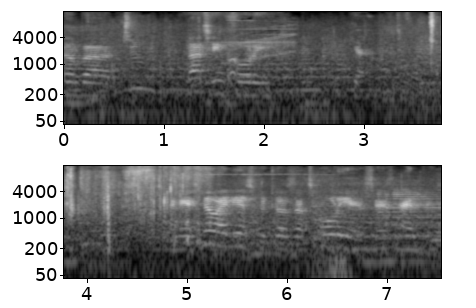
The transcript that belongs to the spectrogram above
number 2, 1940. Yeah and he has no ideas because that's all he is, is envy.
